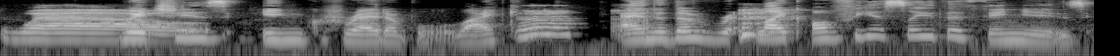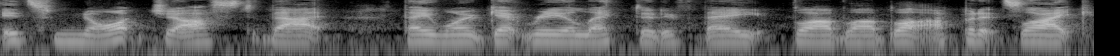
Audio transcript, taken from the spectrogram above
Wow. which is incredible. Like, and the like obviously the thing is it's not just that they won't get re-elected if they blah blah blah but it's like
